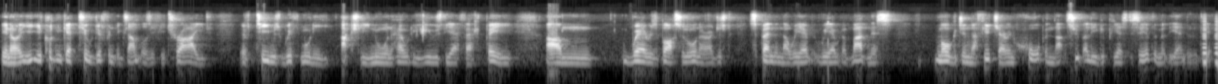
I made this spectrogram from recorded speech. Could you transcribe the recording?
You know, you, you couldn't get two different examples if you tried of teams with money actually knowing how to use the FFP, um, whereas Barcelona are just spending their way out, way out of madness, mortgaging their future and hoping that Super League appears to save them at the end of the day.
